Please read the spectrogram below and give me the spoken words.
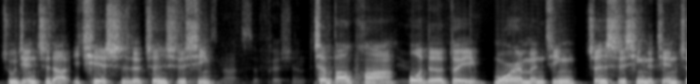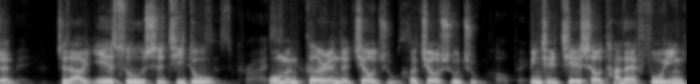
逐渐知道一切事的真实性。这包括获得对摩尔门经真实性的见证，知道耶稣是基督，我们个人的救主和救赎主，并且接受他在福音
